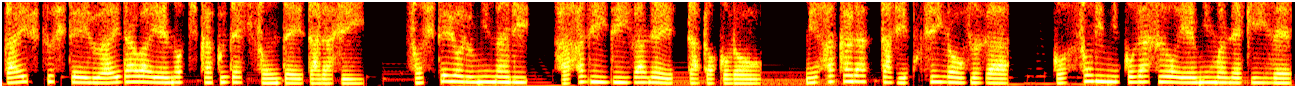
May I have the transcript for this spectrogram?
外出している間は家の近くで潜んでいたらしい。そして夜になり、母 DD が寝入ったところを、見計らったジプシーローズが、こっそりニコラスを家に招き入れ、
